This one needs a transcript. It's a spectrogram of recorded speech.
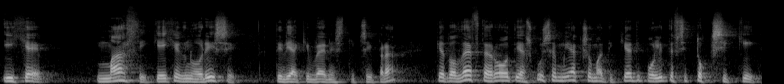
είχε μάθει και είχε γνωρίσει τη διακυβέρνηση του Τσίπρα και το δεύτερο ότι ασκούσε μια αξιωματική αντιπολίτευση τοξική.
